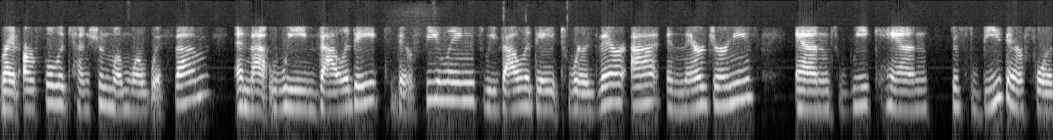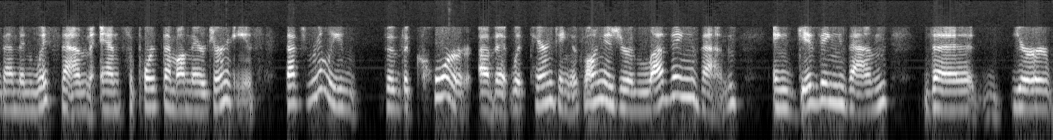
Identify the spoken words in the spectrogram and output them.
right our full attention when we're with them and that we validate their feelings, we validate where they're at in their journeys and we can just be there for them and with them and support them on their journeys. That's really the, the core of it with parenting. As long as you're loving them and giving them the your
